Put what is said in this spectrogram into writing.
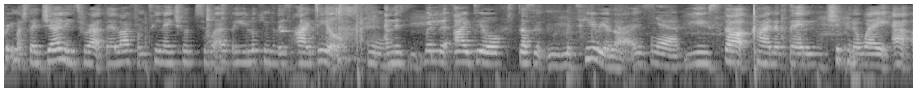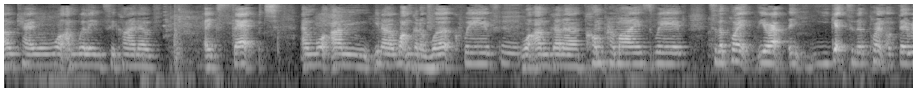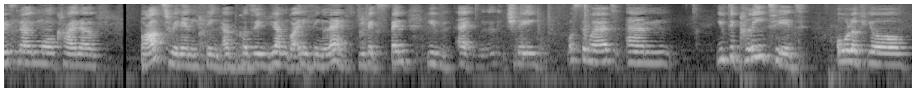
pretty much their journey throughout their life from teenagehood to whatever you're looking for this ideal, and this when the ideal doesn't materialize, Yeah. you start kind of then chipping away at okay, well, what I'm willing to kind of accept and what I'm, you know, what I'm gonna work with, Mm. what I'm gonna compromise with, to the point you're at, you get to the point of there is no more kind of bartering anything uh, because you haven't got anything left. You've expend, you've uh, literally, what's the word? Um, you've depleted all of your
